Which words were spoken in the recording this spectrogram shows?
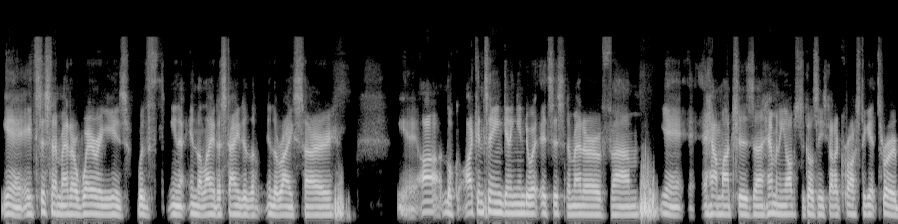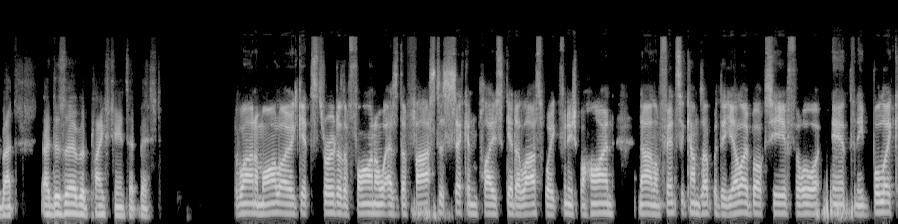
yeah, it's just a matter of where he is with you know in the later stage of the in the race. So yeah, uh, look, I can see him getting into it. It's just a matter of, um, yeah, how much is uh, how many obstacles he's got to cross to get through, but a deserved place chance at best. Dewana Milo gets through to the final as the fastest second place getter last week, finished behind. Nayland Fencer comes up with the yellow box here for Anthony Bullock,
